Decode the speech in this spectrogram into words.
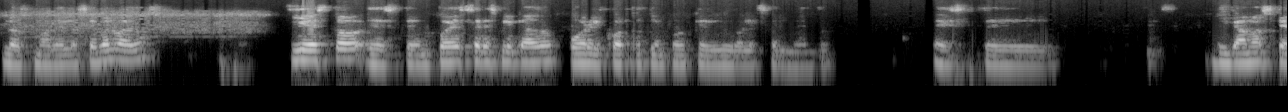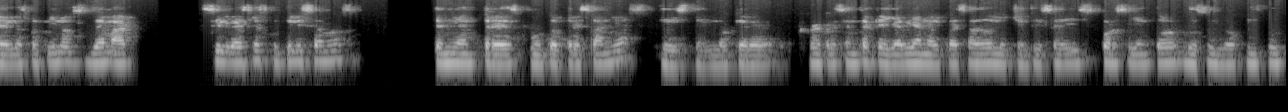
los modelos evaluados. Y esto este, puede ser explicado por el corto tiempo que duró el experimento. Este, digamos que los pepinos de mar silvestres que utilizamos tenían 3.3 años, este, lo que representa que ya habían alcanzado el 86% de su longitud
